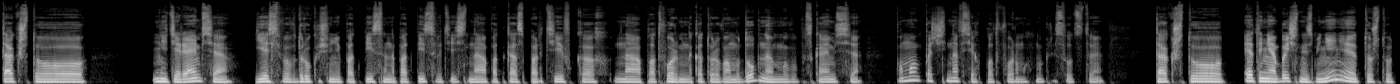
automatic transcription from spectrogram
Так что не теряемся. Если вы вдруг еще не подписаны, подписывайтесь на подкаст «Спортивках» на платформе, на которой вам удобно. Мы выпускаемся, по-моему, почти на всех платформах мы присутствуем. Так что это необычное изменение, то, что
